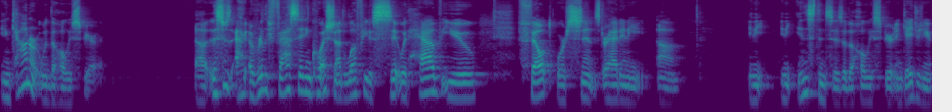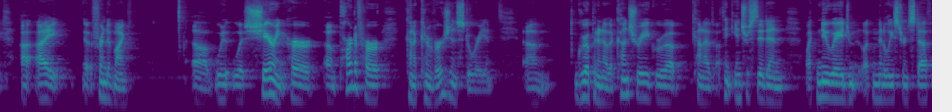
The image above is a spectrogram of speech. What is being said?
encounter with the Holy Spirit? Uh, this is a really fascinating question. I'd love for you to sit with. Have you felt or sensed or had any um, any any instances of the Holy Spirit engaging you? Uh, I a friend of mine uh, was sharing her um, part of her kind of conversion story and um, grew up in another country. Grew up kind of I think interested in like New Age, like Middle Eastern stuff,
